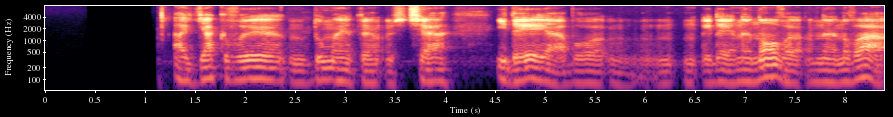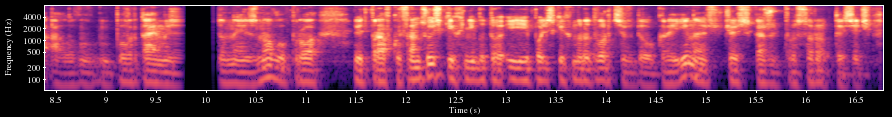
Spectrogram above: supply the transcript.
А як ви думаєте, ось ця ідея або ідея не нова, не нова, але повертаємось до неї знову про відправку французьких, нібито і польських миротворців до України, щось кажуть про 40 тисяч.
